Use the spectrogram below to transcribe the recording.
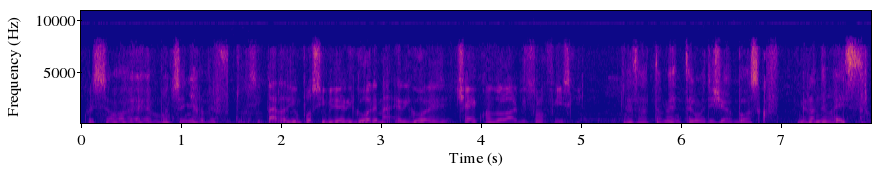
questo, è un buon segnale per il futuro. Si parla di un possibile rigore, ma il rigore c'è quando l'arbitro lo fischia. Esattamente, come diceva Bosco, grande maestro.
